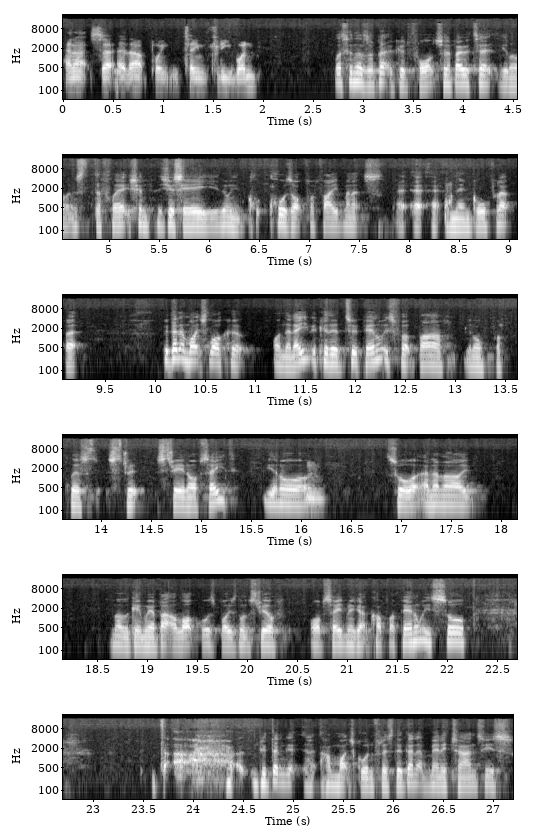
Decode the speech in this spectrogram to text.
And that's it, at that point in time, 3 1. listen, there's a bit of good fortune about it. You know, it's deflection, as you say. You know, you cl- close up for five minutes uh, uh, and then go for it. But we didn't much lock luck on the night because they had two penalties for bar, you know, for players straying offside. You know, mm. so and another another game with a bit of luck, those boys don't stray off offside. We got a couple of penalties, so uh, we didn't have much going for us. They didn't have many chances.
